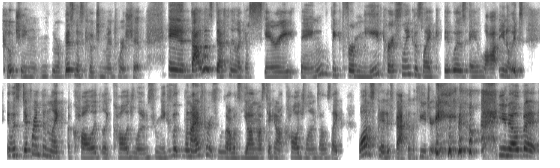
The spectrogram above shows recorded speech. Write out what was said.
coaching or business coaching mentorship. And that was definitely like a scary thing for me personally because like it was a lot you know it's it was different than like a college like college loans for me. Because when i first when i was young i was taking out college loans i was like well i'll just pay this back in the future you know? You know but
